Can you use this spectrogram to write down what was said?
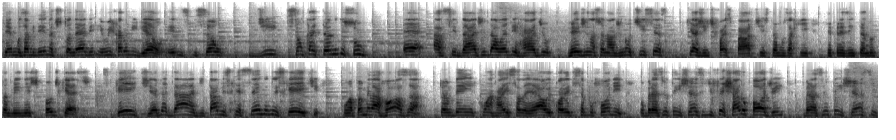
temos a Milena Titonelli e o Ícaro Miguel, eles que são de São Caetano do Sul. é a cidade da Web Rádio Rede Nacional de Notícias, que a gente faz parte e estamos aqui representando também neste podcast. Skate, é verdade, estava esquecendo do skate. Com a Pamela Rosa, também com a Raíssa Leal e com a Letícia Buffoni, o Brasil tem chance de fechar o pódio, hein? O Brasil tem chance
